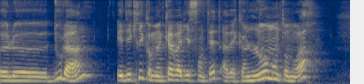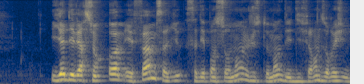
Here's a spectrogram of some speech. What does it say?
euh, le Doulahan est décrit comme un cavalier sans tête avec un long manteau noir. Il y a des versions hommes et femmes, ça, ça dépend sûrement justement des différentes origines.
